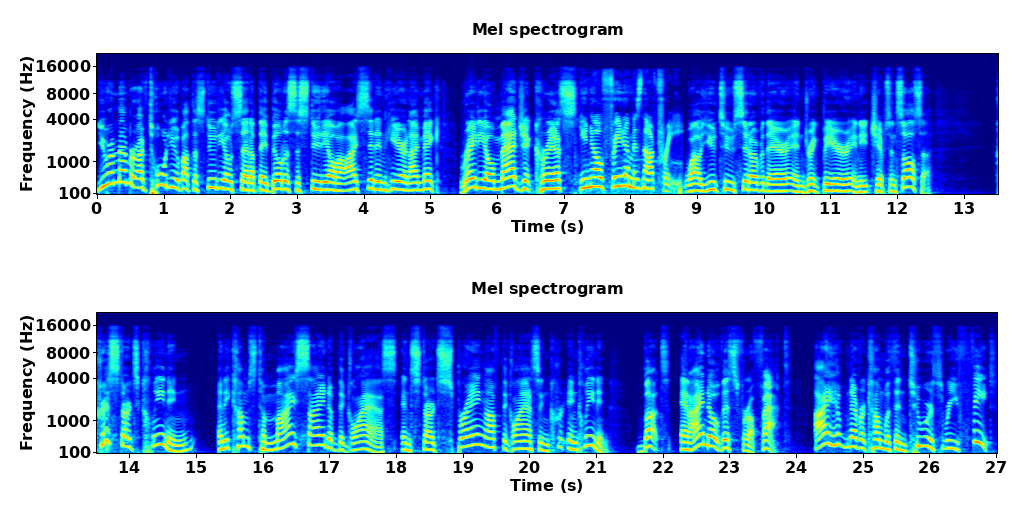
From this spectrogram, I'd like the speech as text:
You remember I've told you about the studio setup. They built us a studio. How I sit in here and I make radio magic, Chris. You know, freedom is not free. While you two sit over there and drink beer and eat chips and salsa. Chris starts cleaning and he comes to my side of the glass and starts spraying off the glass and, cr- and cleaning. But, and I know this for a fact, I have never come within two or three feet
